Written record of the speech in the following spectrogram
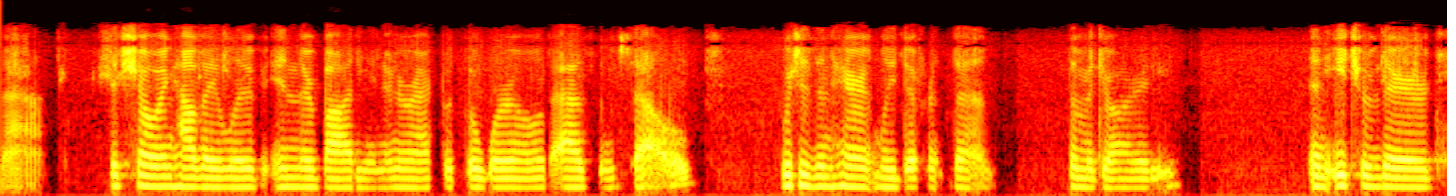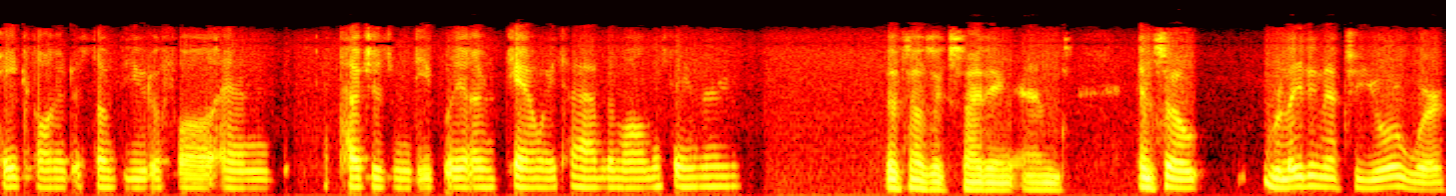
that. It's showing how they live in their body and interact with the world as themselves, which is inherently different than the majority. And each of their takes on it is so beautiful and touches me deeply, and I can't wait to have them all in the same room. That sounds exciting, and and so relating that to your work,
